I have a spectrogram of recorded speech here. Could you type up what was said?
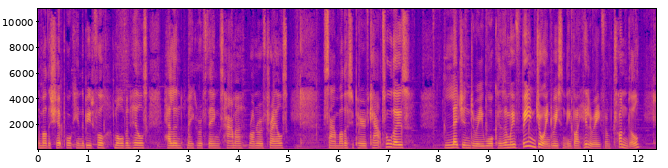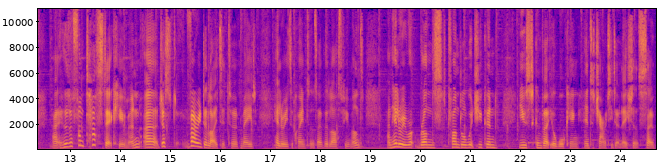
the mothership walking the beautiful Malvern Hills, Helen, maker of things, Hannah, runner of trails, Sam, mother superior of cats, all those legendary walkers. And we've been joined recently by Hilary from Trundle, uh, who's a fantastic human. Uh, just very delighted to have made Hilary's acquaintance over the last few months. And Hilary r- runs Trundle, which you can use to convert your walking into charity donations. So,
